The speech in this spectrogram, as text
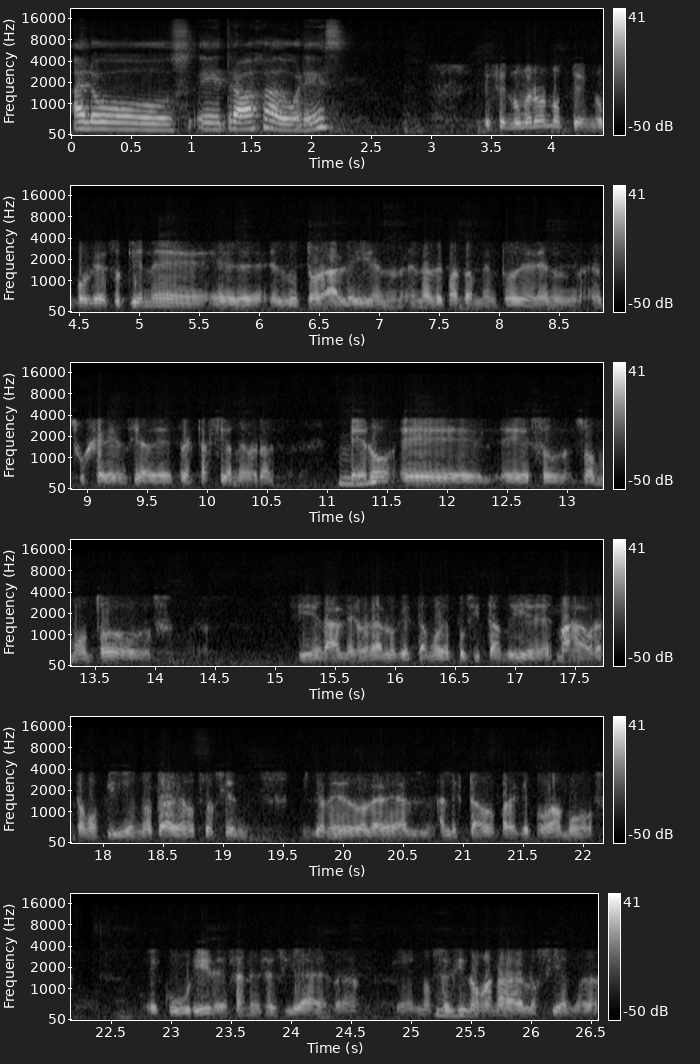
a los eh, trabajadores? Ese número no tengo porque eso tiene eh, el doctor Aley en, el departamento, de, en, sugerencia de prestaciones, ¿verdad? Pero eso son montos siderales, ¿verdad? Lo que estamos depositando y es más, ahora estamos pidiendo otra vez otros 100 millones de dólares al, Estado para que podamos eh, cubrir esas necesidades, ¿verdad? Que no sé si nos van a dar los 100, ¿verdad?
